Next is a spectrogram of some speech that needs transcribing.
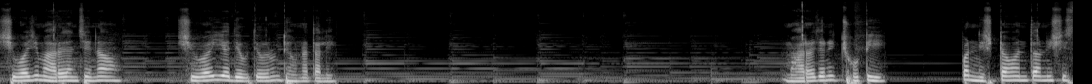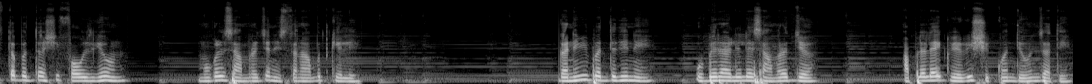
शिवाजी महाराजांचे नाव शिवाई या देवतेवरून ठेवण्यात आले. महाराजांनी छोटी पण निष्ठावंत आणि शिस्तबद्ध अशी फौज घेऊन मुघल साम्राज्य निस्तनाबूत केले. गनिमी पद्धतीने उभे राहिलेले साम्राज्य आपल्याला एक वेगळी शिकवण देऊन जाते.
